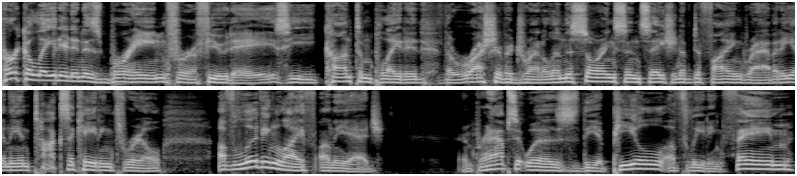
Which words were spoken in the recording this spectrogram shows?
percolated in his brain for a few days. He contemplated the rush of adrenaline, the soaring sensation of defying gravity, and the intoxicating thrill of living life on the edge. And perhaps it was the appeal of fleeting fame,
